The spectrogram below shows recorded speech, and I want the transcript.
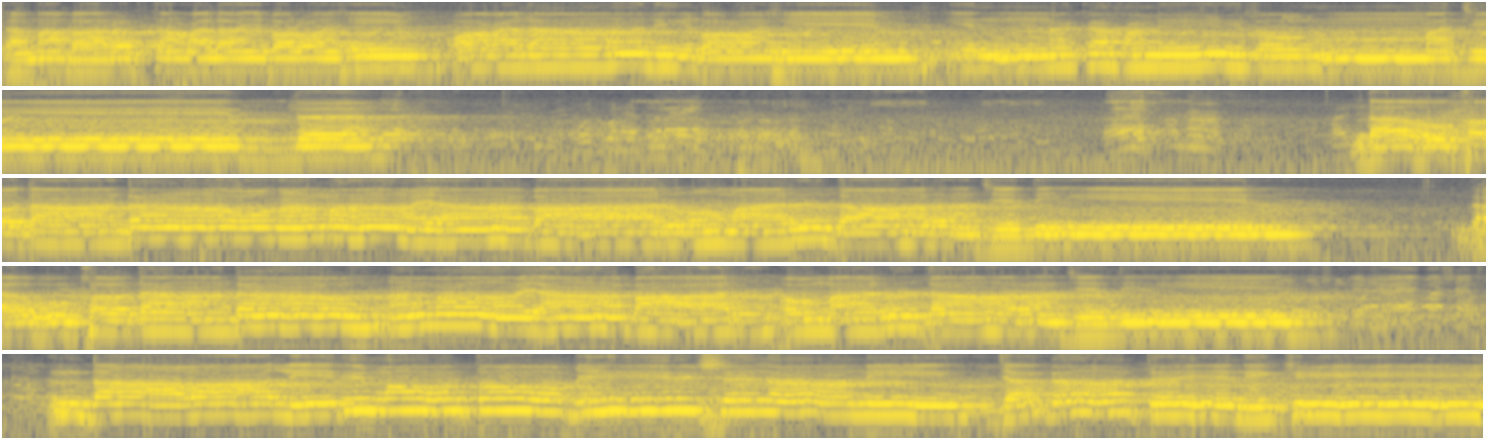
كما باركت على إبراهيم وعلى آل إبراهيم إنك حميد مجيد দাও খোদা দাও আমায়াবার উমার দারাজ দিল দাও খোদা, দাও আমায়াবার উমার দারাজ দিল দাওয়ালির মতো বীর সেনানি জগাতে নিখিল।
